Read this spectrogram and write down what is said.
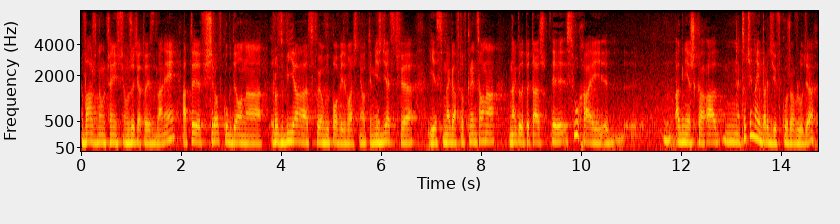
ważną częścią życia to jest dla niej, a ty w środku, gdy ona rozwija swoją wypowiedź właśnie o tym jeździectwie i jest mega w to wkręcona, nagle pytasz, y, słuchaj, Agnieszka, a mm, co Cię najbardziej wkurza w ludziach?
